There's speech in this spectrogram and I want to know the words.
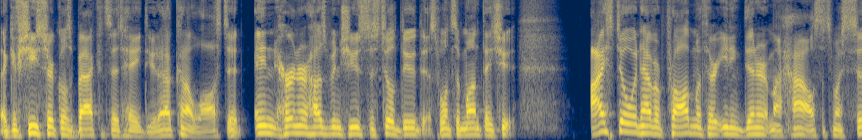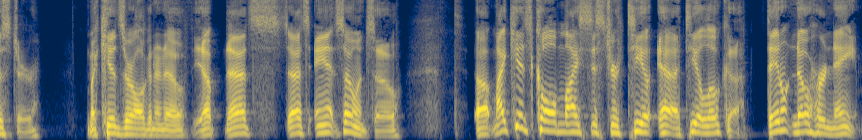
Like if she circles back and says, "Hey, dude, I kind of lost it," and her and her husband choose to still do this once a month, they choose. I still wouldn't have a problem with her eating dinner at my house. It's my sister. My kids are all going to know. Yep, that's that's Aunt so and so. My kids call my sister Tia, uh, Tia Loca. They don't know her name.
